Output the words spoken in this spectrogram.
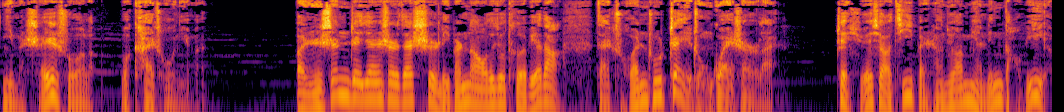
你们谁说了，我开除你们。本身这件事在市里边闹得就特别大，再传出这种怪事来，这学校基本上就要面临倒闭了。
